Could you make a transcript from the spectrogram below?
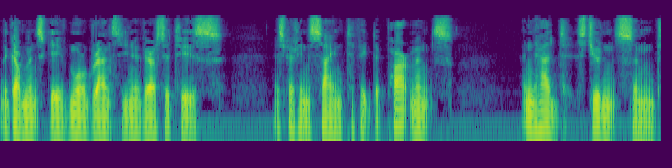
the governments gave more grants to universities, especially in scientific departments, and had students and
